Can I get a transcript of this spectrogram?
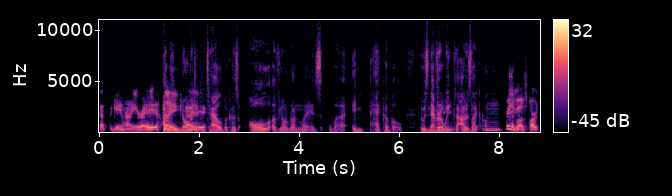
that's the game, honey. Right? I mean, Like, nobody I- could tell because all of your runways were impeccable. There was never a week that I was like, um, for the most part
